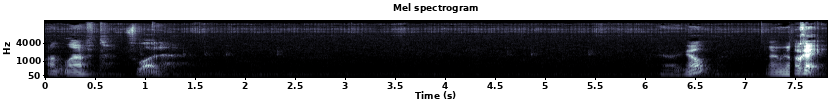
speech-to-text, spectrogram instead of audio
Front left, flood. There we go. There we go. Okay,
